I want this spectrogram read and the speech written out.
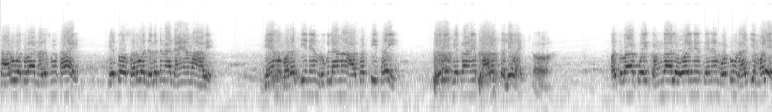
સારું અથવા નરસું થાય તે તો સર્વ જગતના જાણ્યામાં આવે. જેમ ભરતજી ને મૃગલામાં આસક્તિ થઈ તેને ઠેકાણે પ્રારબ્ધ લેવાય. અથવા કોઈ કંગાલ હોય ને તેને મોટું રાજ્ય મળે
